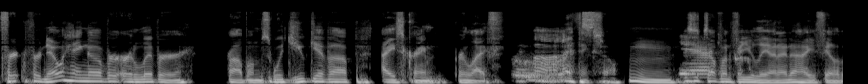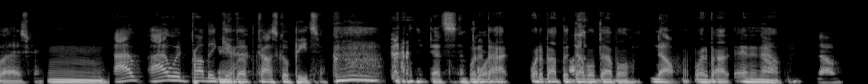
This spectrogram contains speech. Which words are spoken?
for for no hangover or liver problems, would you give up ice cream for life? Uh, I think so. Hmm. This is a tough one for you, Leon. I know how you feel about ice cream. Hmm. I I would probably give Yeah. up Costco pizza. I think that's important. about what about the double double? no, What about In and Out? no.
